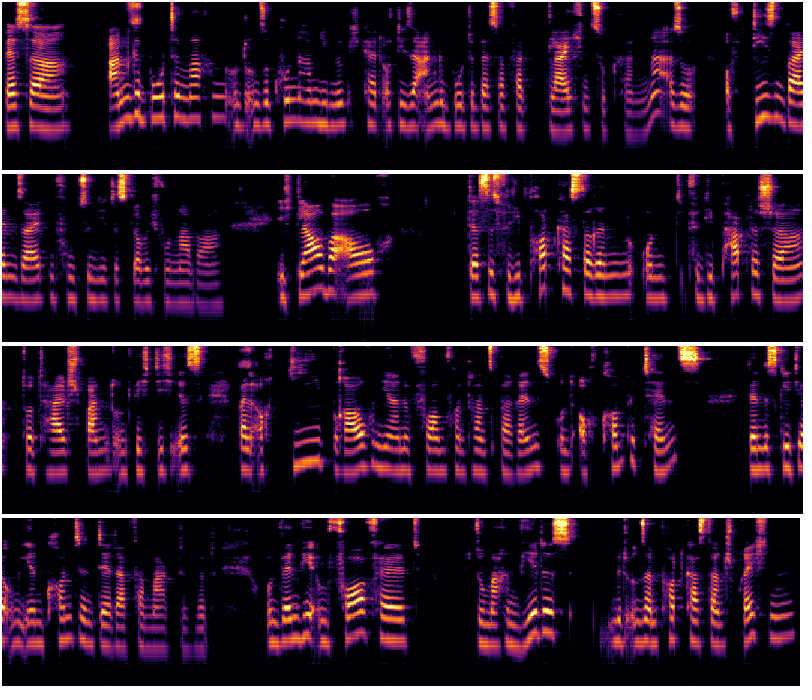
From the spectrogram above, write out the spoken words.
besser Angebote machen und unsere Kunden haben die Möglichkeit, auch diese Angebote besser vergleichen zu können. Ne? Also auf diesen beiden Seiten funktioniert das, glaube ich, wunderbar. Ich glaube auch, dass es für die Podcasterinnen und für die Publisher total spannend und wichtig ist, weil auch die brauchen ja eine Form von Transparenz und auch Kompetenz, denn es geht ja um ihren Content, der da vermarktet wird. Und wenn wir im Vorfeld, so machen wir das, mit unseren Podcastern sprechen,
